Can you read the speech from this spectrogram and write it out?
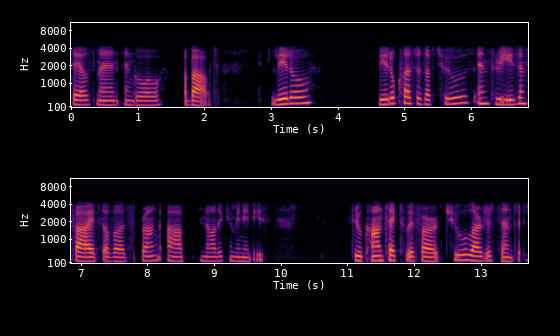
salesmen and go about. Little little clusters of twos and threes and fives of us sprung up in other communities through contact with our two larger centers.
